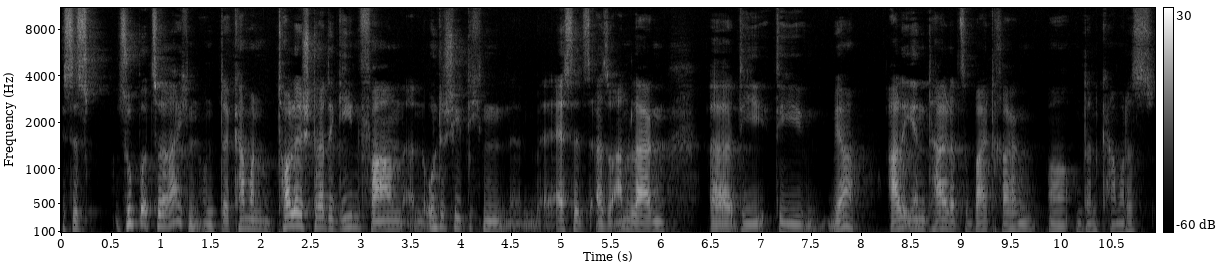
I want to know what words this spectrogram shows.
ist es super zu erreichen. Und da kann man tolle Strategien fahren an unterschiedlichen äh, Assets, also Anlagen, äh, die, die ja alle ihren Teil dazu beitragen. Äh, und dann kann man das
